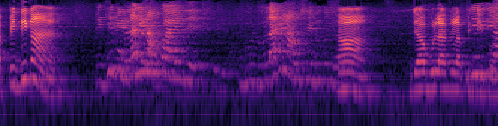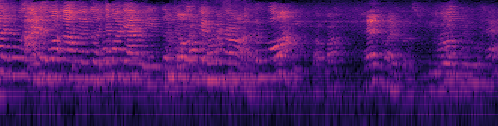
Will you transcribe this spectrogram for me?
अब पीदी कहाँ है? दीदी बुला के दे बुला के ना उसे भी कुछ। हाँ जा बुला के ला पीदी को आज वो काम है गजब तैयार पापा के होएगा यहाँ कहाँ है? पापा है तुम्हारे पास blue हाँ wallpaper? ब्लू है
